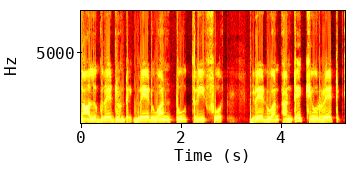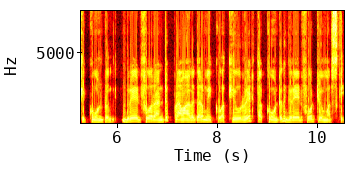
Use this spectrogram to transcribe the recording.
నాలుగు గ్రేడ్లు ఉంటాయి. Grade one two three four grade one అంటే క్యూర్ రేట్ ఎక్కువ ఉంటుంది. గ్రేడ్ ఫోర్ అంటే ప్రమాదకరం ఎక్కువ. క్యూర్ రేట్ తక్కువ ఉంటుంది గ్రేడ్ ఫోర్ ట్యూమర్స్కి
